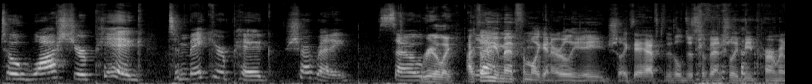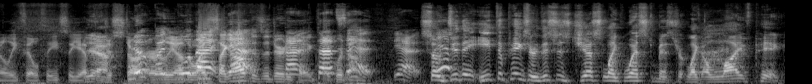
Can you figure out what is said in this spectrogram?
to wash your pig to make your pig show ready. So really. I Yeah. thought you meant from like an early age, like they have to. They'll just eventually be permanently filthy, so you have Yeah. to just start No, but- early. well, Otherwise, that- it's like, oh, yeah, oh, this is a dirty that- pig. Like, That's we're done. it. Yeah. So Yeah. do they eat the pigs, or this is just like Westminster, like a live pig?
